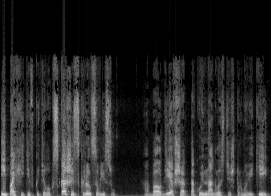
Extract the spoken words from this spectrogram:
и, похитив котелок с кашей, скрылся в лесу. Обалдевшие от такой наглости штурмовики,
